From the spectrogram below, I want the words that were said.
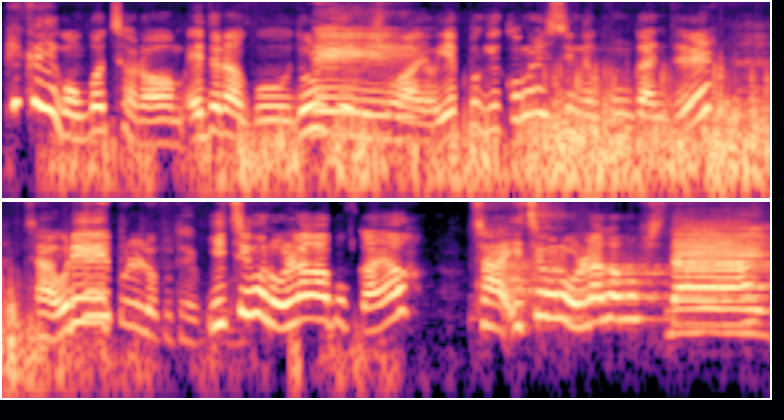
피크닉 온 것처럼 애들하고 놀기에도 네. 좋아요. 예쁘게 꾸밀 수 있는 공간들. 자, 우리 테이블로도 되고. 2층으로 올라가 볼까요? 자, 2층으로 올라가 봅시다. 네.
